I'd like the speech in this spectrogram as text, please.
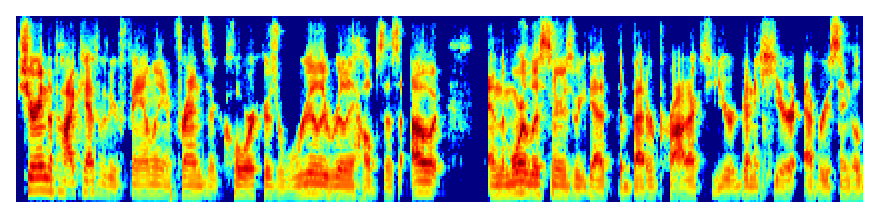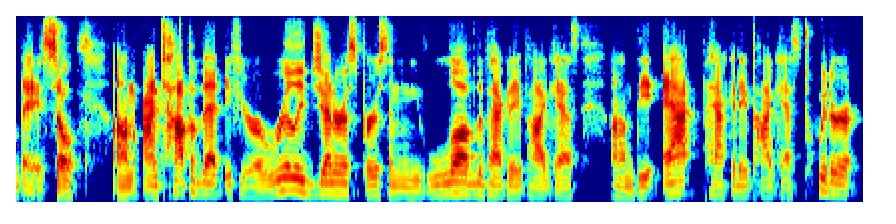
sharing the podcast with your family and friends and coworkers really, really helps us out. And the more listeners we get, the better product you're going to hear every single day. So, um, on top of that, if you're a really generous person and you love the Packaday podcast, um, the at Packaday podcast Twitter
